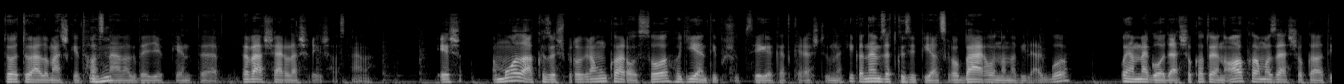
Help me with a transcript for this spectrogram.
töltőállomásként mhm. használnak, de egyébként bevásárlásra is használnak. És a MOL közös programunk arról szól, hogy ilyen típusú cégeket kerestünk nekik a nemzetközi piacról, bárhonnan a világból, olyan megoldásokat, olyan alkalmazásokat,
